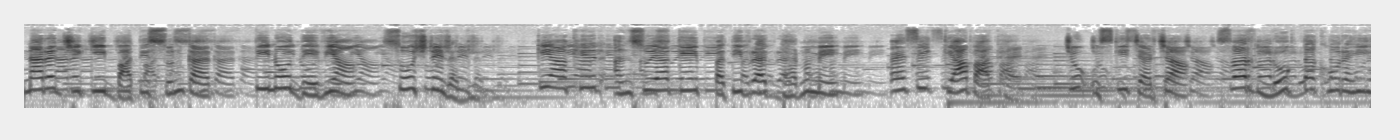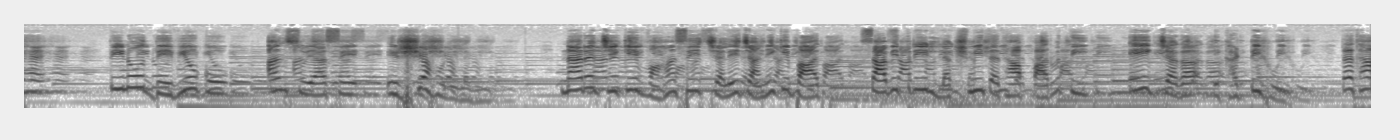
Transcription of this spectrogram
नारद जी की बातें सुनकर तीनों देवियाँ सोचने लगी कि आखिर अनसुया के पतिव्रत धर्म में ऐसी क्या बात है जो उसकी चर्चा स्वर्ग लोक तक हो रही है। तीनों देवियों को अनसुया से ईर्ष्या होने लगी। नारद जी के वहाँ से चले जाने के बाद सावित्री लक्ष्मी तथा पार्वती एक जगह इकट्ठी हुई तथा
